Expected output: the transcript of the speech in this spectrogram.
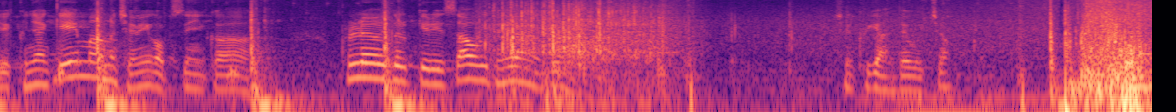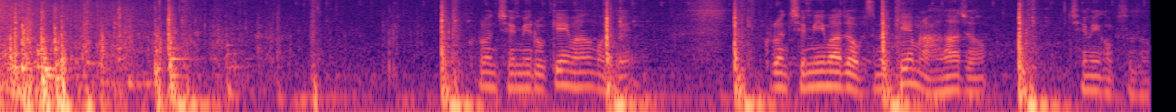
이게 그냥 게임만 하면 재미가 없으니까 플레이어들끼리 싸우기도 해야 하는데 지금 그게 안 되고 있죠. 그런 재미로 게임 하는 건데 그런 재미마저 없으면 게임을 안 하죠. 재미가 없어서.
